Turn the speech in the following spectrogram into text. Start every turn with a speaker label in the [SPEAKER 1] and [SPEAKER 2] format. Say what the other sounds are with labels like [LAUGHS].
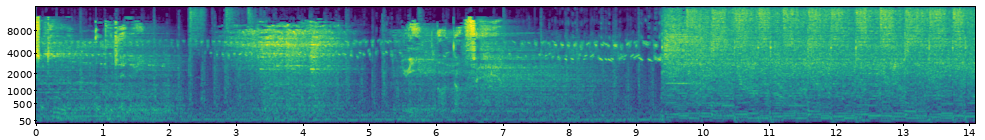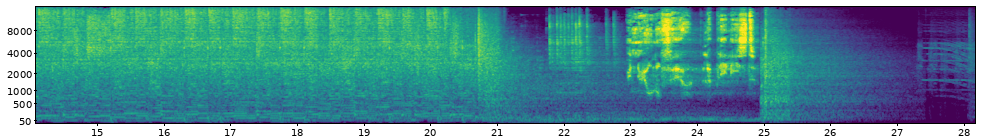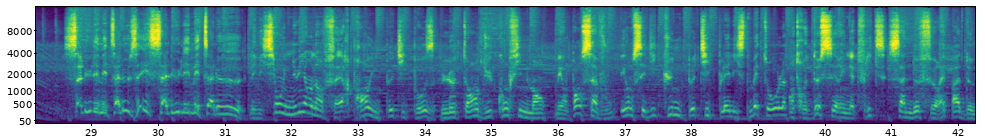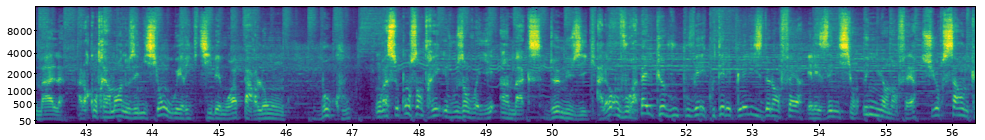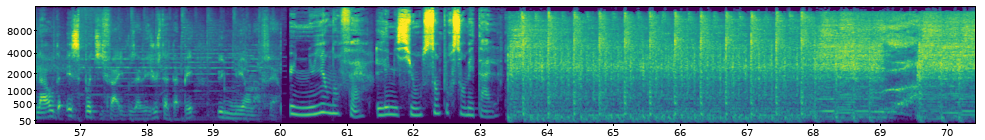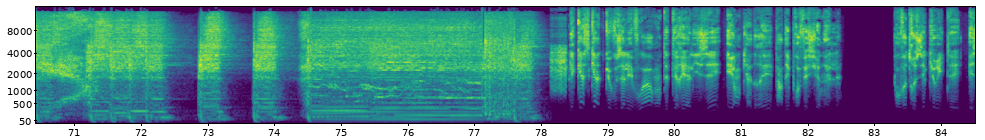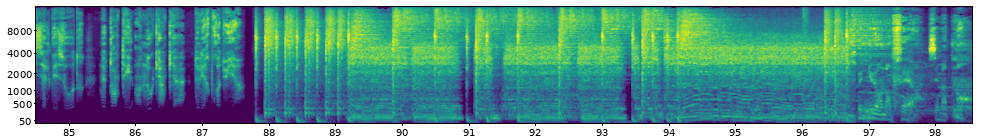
[SPEAKER 1] se trouve
[SPEAKER 2] et salut les métalleux L'émission Une nuit en enfer prend une petite pause le temps du confinement. Mais on pense à vous et on s'est dit qu'une petite playlist metal entre deux séries Netflix, ça ne ferait pas de mal. Alors contrairement à nos émissions où Eric Thib et moi parlons beaucoup, on va se concentrer et vous envoyer un max de musique. Alors on vous rappelle que vous pouvez écouter les playlists de l'enfer et les émissions Une nuit en enfer sur SoundCloud et Spotify. Vous avez juste à taper Une nuit en enfer.
[SPEAKER 3] Une nuit en enfer, l'émission 100% métal.
[SPEAKER 4] Les cascades que vous allez voir ont été réalisées et encadrées par des professionnels. Pour votre sécurité et celle des autres, ne tentez en aucun cas de les reproduire.
[SPEAKER 2] En enfer, c'est maintenant.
